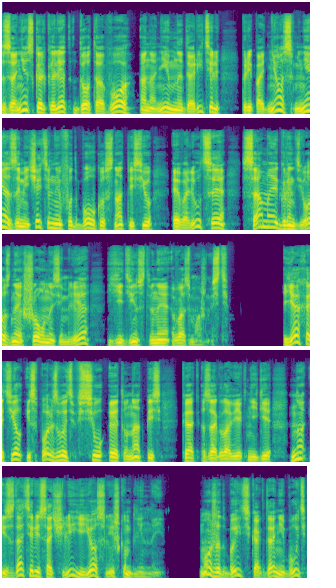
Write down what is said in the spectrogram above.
За несколько лет до того анонимный даритель преподнес мне замечательную футболку с надписью «Эволюция — самое грандиозное шоу на Земле, единственная возможность». Я хотел использовать всю эту надпись как заглавие книги, но издатели сочли ее слишком длинной. Может быть, когда-нибудь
